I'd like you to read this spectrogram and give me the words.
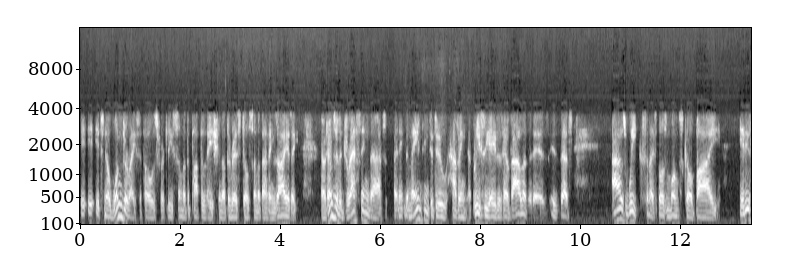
it, it's no wonder, I suppose, for at least some of the population that there is still some of that anxiety. Now, in terms of addressing that, I think the main thing to do, having appreciated how valid it is, is that as weeks and I suppose months go by, it is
